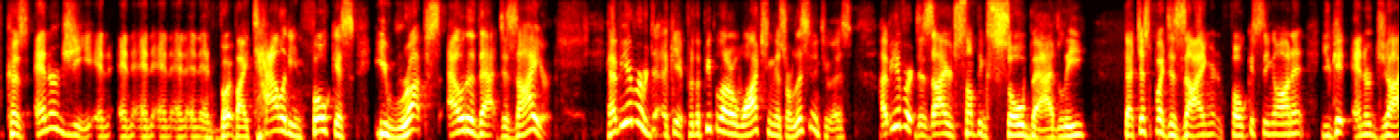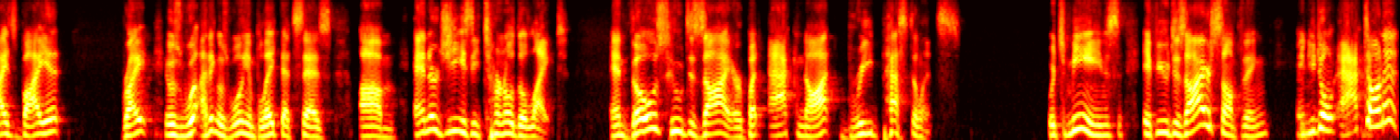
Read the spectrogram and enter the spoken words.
because energy and and and and and, and vitality and focus erupts out of that desire. Have you ever, okay, for the people that are watching this or listening to this, have you ever desired something so badly that just by desiring it and focusing on it, you get energized by it? Right? It was, I think it was William Blake that says, um, energy is eternal delight. And those who desire but act not breed pestilence, which means if you desire something and you don't act on it,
